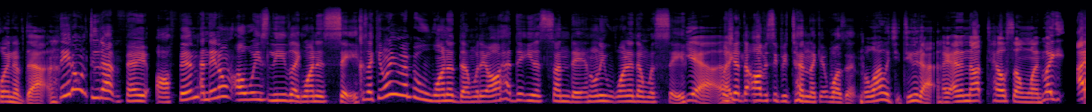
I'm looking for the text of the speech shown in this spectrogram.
point of that. They don't do that very often, and they don't always leave like one is safe. Because I can only remember one of them where they all had to eat a sundae, and only one of them was safe. Yeah, But like, you had to obviously pretend like it wasn't. but why would you do that? Like, and not tell someone? Like I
